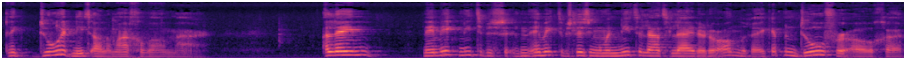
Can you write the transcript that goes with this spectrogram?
En ik doe het niet allemaal gewoon maar. Alleen neem ik, niet de neem ik de beslissing om me niet te laten leiden door anderen. Ik heb een doel voor ogen.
